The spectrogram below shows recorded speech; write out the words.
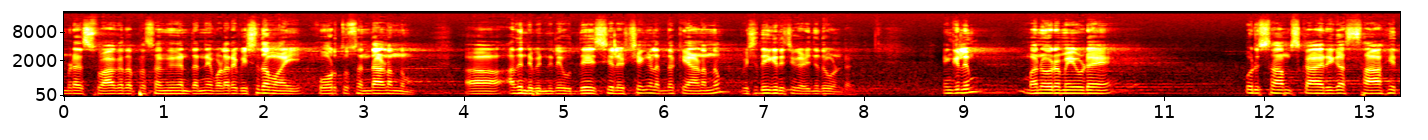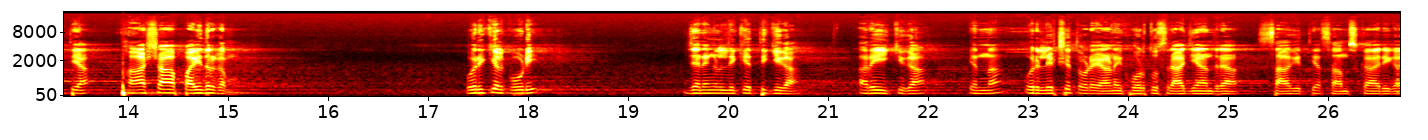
നമ്മുടെ സ്വാഗത പ്രസംഗകൻ തന്നെ വളരെ വിശദമായി കോർത്തുസ് എന്താണെന്നും അതിന്റെ പിന്നിലെ ഉദ്ദേശ്യ ലക്ഷ്യങ്ങൾ എന്തൊക്കെയാണെന്നും വിശദീകരിച്ചു കഴിഞ്ഞതുകൊണ്ട്. എങ്കിലും മനോരമയുടെ ഒരു സാംസ്കാരിക സാഹിത്യ ഭാഷാ പൈതൃകം ഒരിക്കൽ കൂടി ജനങ്ങളിലേക്ക് എത്തിക്കുക അറിയിക്കുക എന്ന ഒരു ലക്ഷ്യത്തോടെയാണ് ഈ ഹോർത്തൂസ് രാജ്യാന്തര സാഹിത്യ സാംസ്കാരിക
